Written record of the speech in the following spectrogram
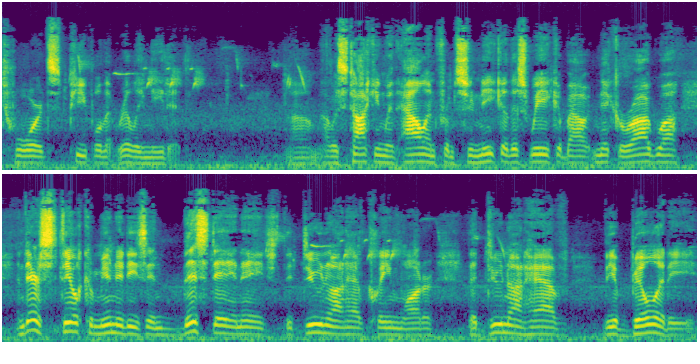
towards people that really need it. Um, I was talking with Alan from Sunica this week about Nicaragua, and there's still communities in this day and age that do not have clean water, that do not have the ability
